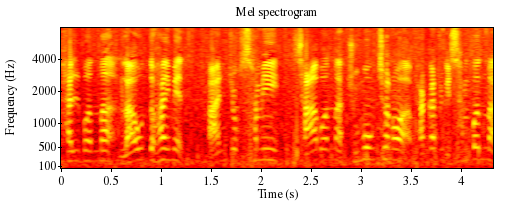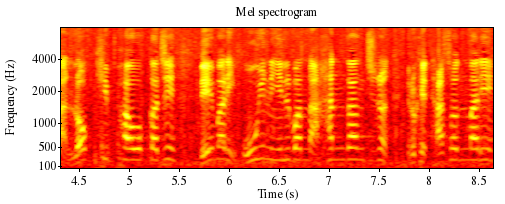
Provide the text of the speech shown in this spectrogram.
8번마 라운드 하이맨. 안쪽 3위 4번마 주몽천화와 바깥쪽에 3번마 럭키파워까지 4마리 5위는 1번마 한강지전. 이렇게 5마리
